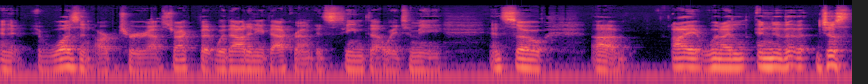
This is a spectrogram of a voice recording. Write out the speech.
And it, it wasn't arbitrary or abstract, but without any background, it seemed that way to me. And so, uh, I when I and just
